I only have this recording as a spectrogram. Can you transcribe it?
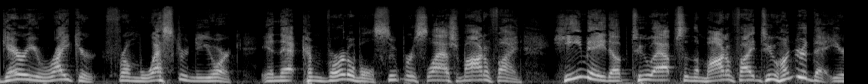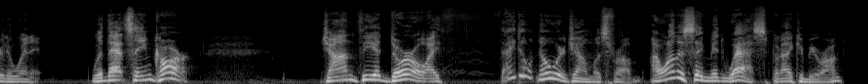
Gary Reichert from Western New York in that convertible super slash modified. He made up two laps in the modified 200 that year to win it with that same car. John Theodoro, I I don't know where John was from. I want to say Midwest, but I could be wrong.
